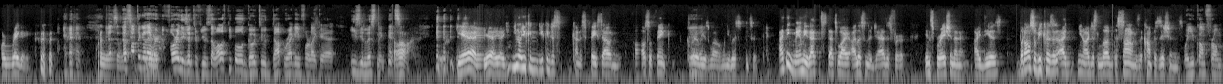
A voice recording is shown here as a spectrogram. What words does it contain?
or reggae. that's, that's something that I heard before in these interviews. A lot of people go to dub reggae for like uh, easy listening. oh, yeah, yeah, yeah. You know, you can you can just kind of space out and also think clearly yeah. as well when you listen to. It. I think mainly that's that's why I listen to jazz is for inspiration and ideas, but also because I you know I just love the songs, the compositions. Where you come from,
